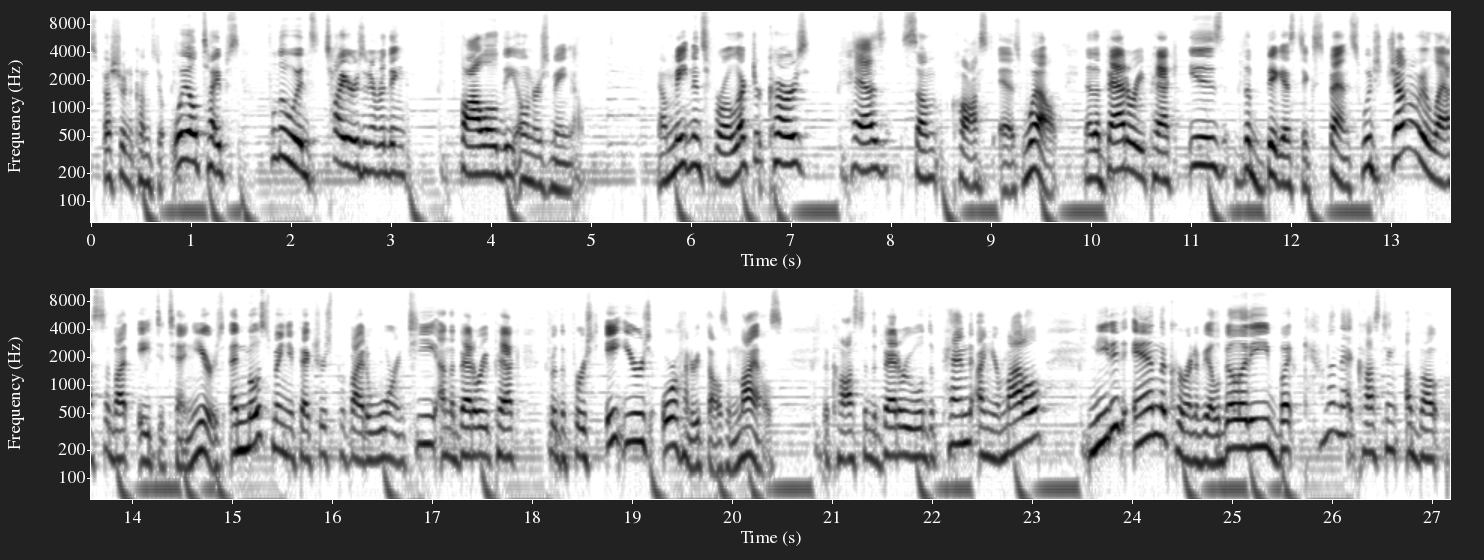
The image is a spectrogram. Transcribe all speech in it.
especially when it comes to oil types, fluids, tires, and everything. Follow the owner's manual. Now, maintenance for electric cars, has some cost as well. Now the battery pack is the biggest expense, which generally lasts about 8 to 10 years, and most manufacturers provide a warranty on the battery pack for the first 8 years or 100,000 miles. The cost of the battery will depend on your model needed and the current availability, but count on that costing about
